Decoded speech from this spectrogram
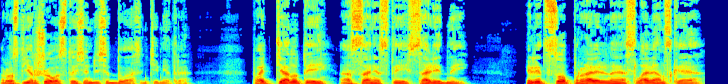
Рост Ершова 172 сантиметра. Подтянутый, осанистый, солидный. Лицо правильное, славянское.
